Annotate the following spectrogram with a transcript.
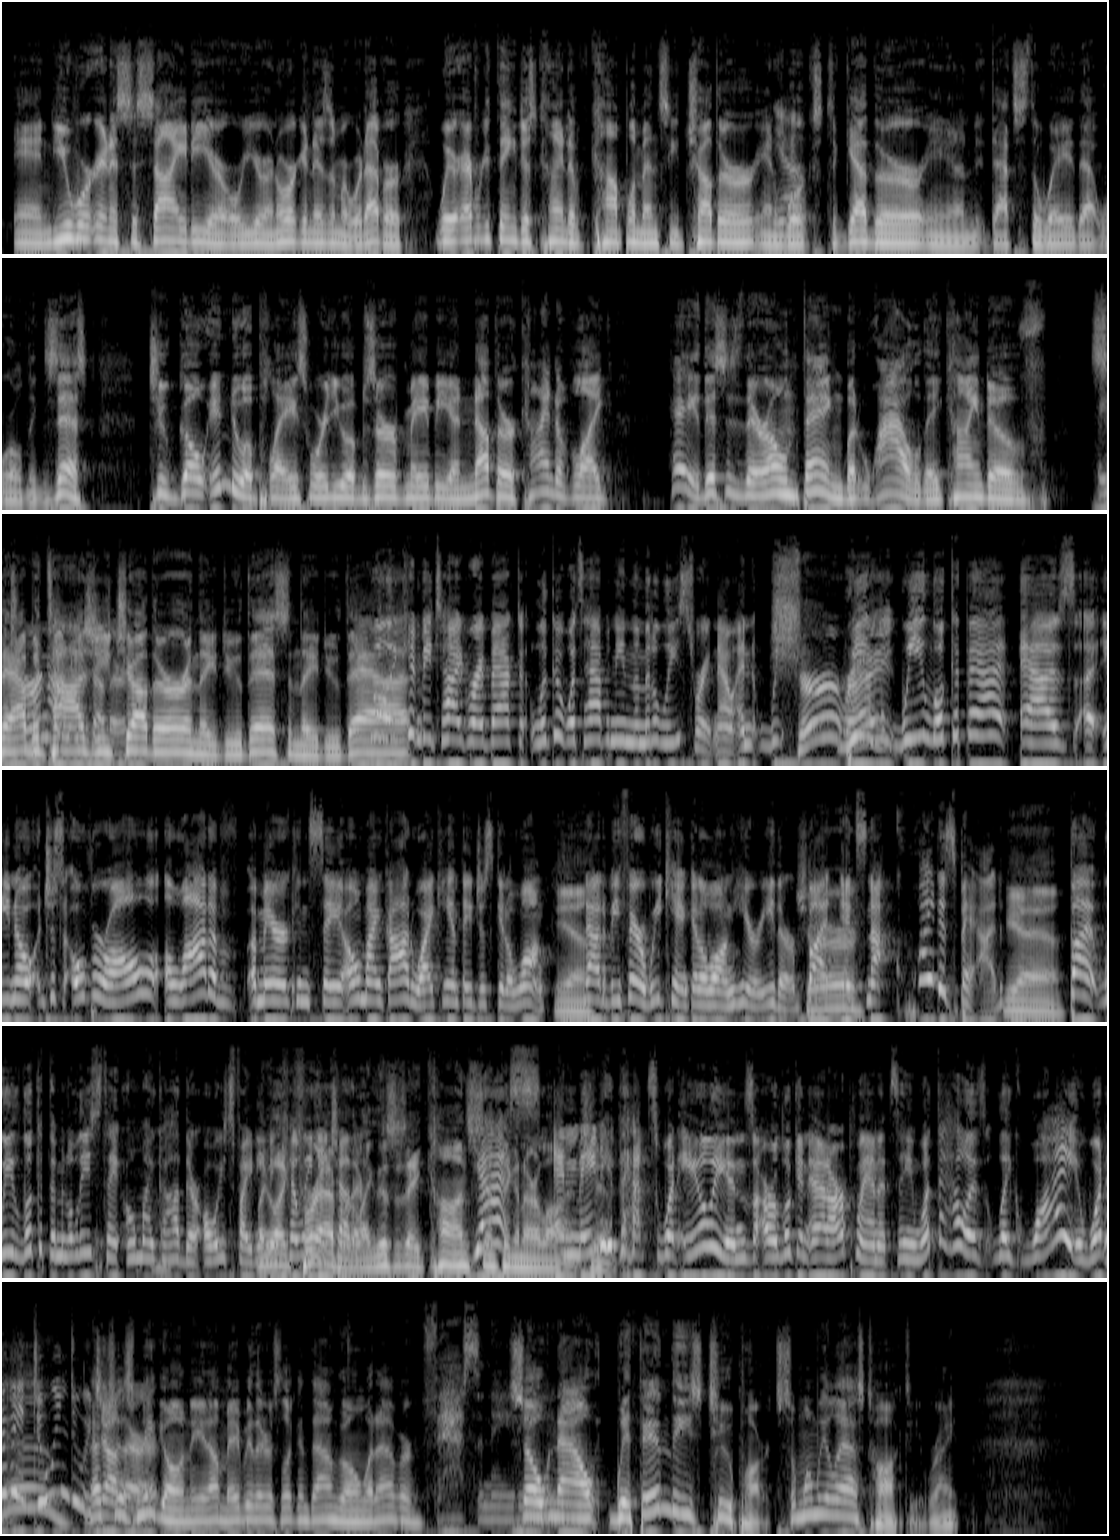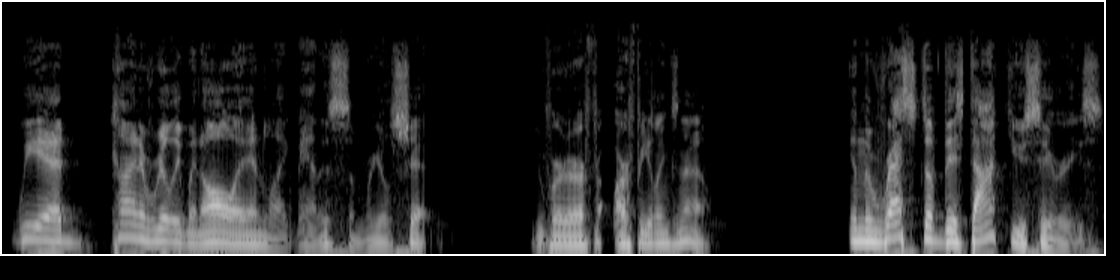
and you were in a society or, or you're an organism or whatever where everything just kind of complements each other and Yeah. works together, and that's the way that world exists. To go into a place where you observe maybe another kind of like, hey, this is their own thing, but wow, they kind of They sabotage each each other. other. and they do this and they do that. Well, it can be tied right back to look at what's happening in the Middle East right now, and we, Sure, we, right. We look at that as uh, you know, just overall, a lot of Americans say, "Oh my God, why can't they just get along?" Yeah. Now, to be fair, we can't get along here either, Sure. but it's not quite as bad. Yeah. But we look at the Middle East, and say, "Oh my God, they're always fighting like, and like killing forever. each other." Like this is a constant Yes, thing in our lives. and maybe yeah. that's what aliens are looking at our planet, saying, "What the hell is like? Why? What are they doing to each That's other?" just me going, you know, maybe they're just looking down, going, whatever. Fascinating. So now within these two parts, so when we last talked to you, right? We had kind of really went all in, like, man, this is some real shit. You've heard our our feelings now. In the rest of this docu series,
